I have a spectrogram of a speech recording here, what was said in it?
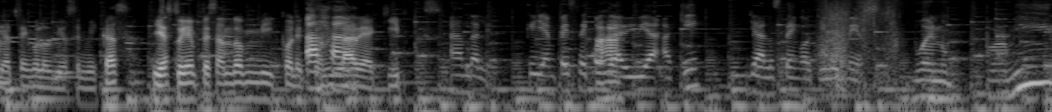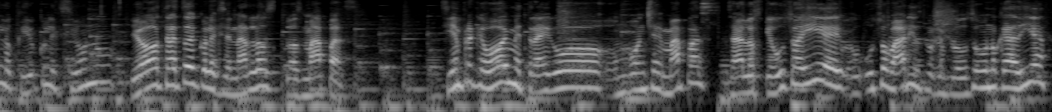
ya tengo los míos en mi casa. Ya estoy empezando mi colección, Ajá. la de aquí, pues. Ándale. Que ya empecé cuando Ajá. ya vivía aquí. Ya los tengo aquí, los míos. Bueno, para mí lo que yo colecciono, yo trato de coleccionar los, los mapas. Siempre que voy me traigo un bonche de mapas. O sea, los que uso ahí, eh, uso varios. Por ejemplo, uso uno cada día.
